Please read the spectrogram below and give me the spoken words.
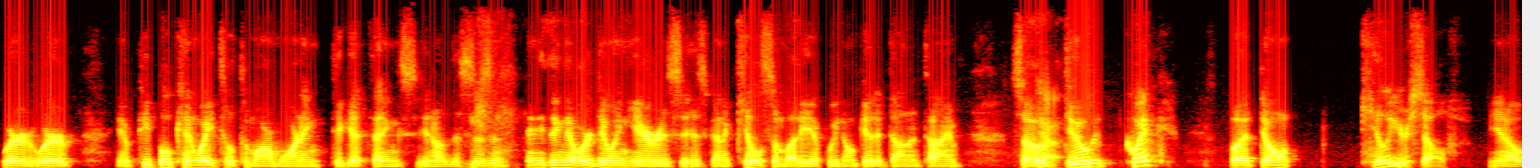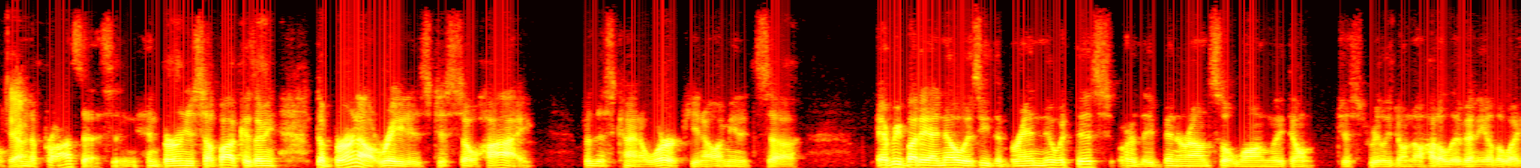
we're we're you know people can wait till tomorrow morning to get things. You know, this isn't anything that we're doing here is is going to kill somebody if we don't get it done in time. So yeah. do it quick, but don't kill yourself. You know, yeah. in the process and, and burn yourself out because I mean the burnout rate is just so high for this kind of work. You know, I mean, it's uh, everybody I know is either brand new at this or they've been around so long they don't just really don't know how to live any other way.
